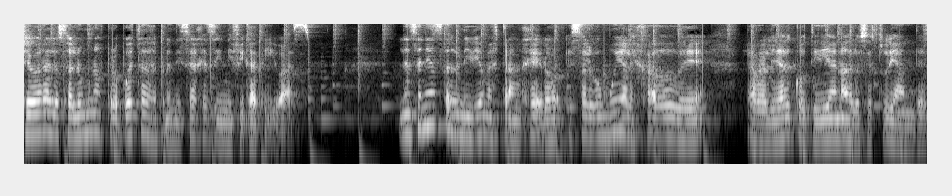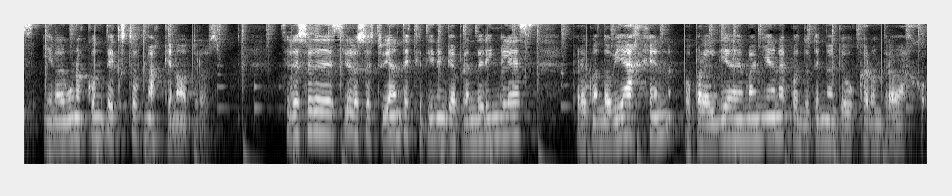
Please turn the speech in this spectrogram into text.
llevar a los alumnos propuestas de aprendizaje significativas. La enseñanza de un idioma extranjero es algo muy alejado de la realidad cotidiana de los estudiantes y en algunos contextos más que en otros. Se les suele decir a los estudiantes que tienen que aprender inglés para cuando viajen o para el día de mañana cuando tengan que buscar un trabajo.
